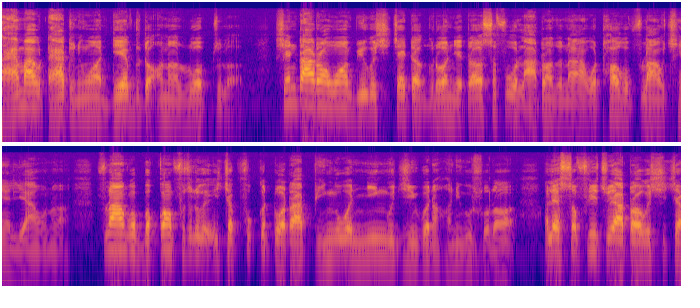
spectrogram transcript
ढाया मागु ढाया टुनि देवदुट अन लोप जुल। सेन्टार व बिगो सिचाइ त ग्रहण सफु लाट जना व ठगु फ्लाउ छे ल्याउन फ्लाउको बक्क फुसुलको इच्छा फुक्क टोटा भिङ्गु व निङ्गु जीवन हनिगु सोर अले सफली चुया त सिचा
